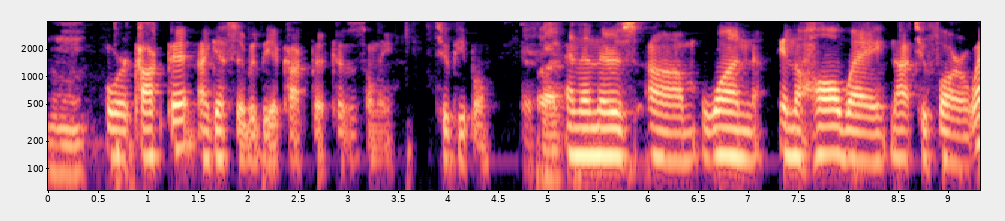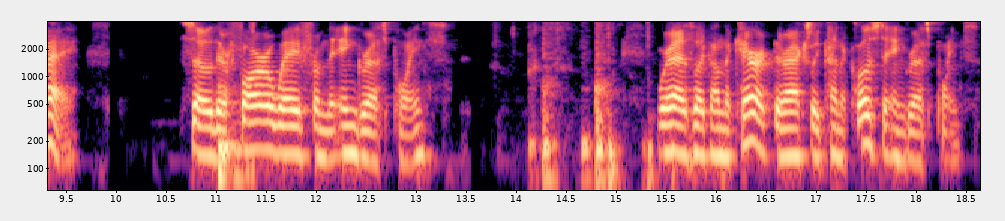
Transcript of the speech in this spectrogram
Hmm or cockpit. I guess it would be a cockpit because it's only two people. Right. And then there's um, one in the hallway, not too far away. So they're far away from the ingress points. Whereas, like on the Carrack, they're actually kind of close to ingress points.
